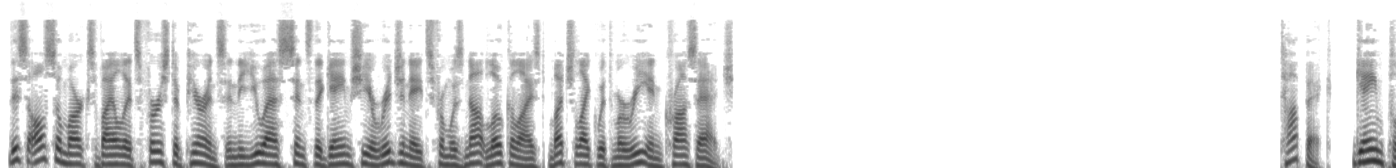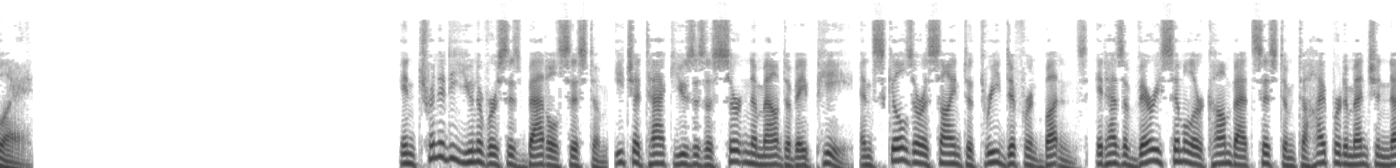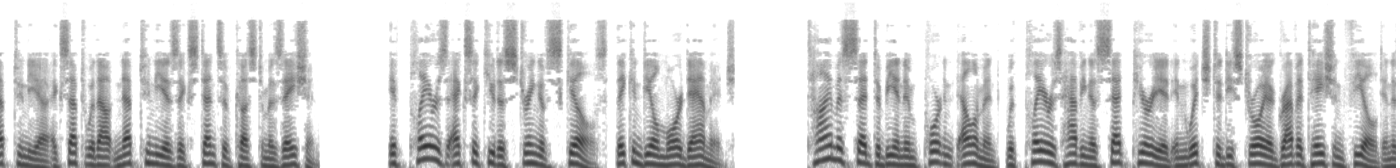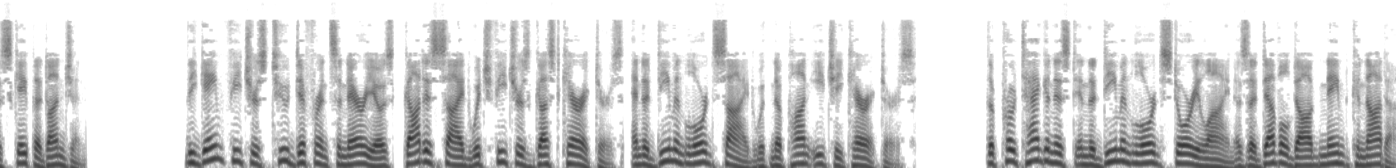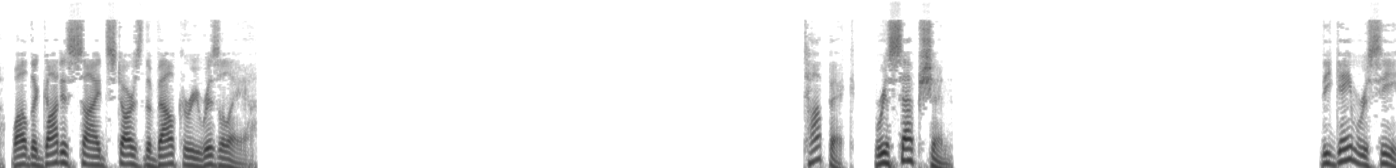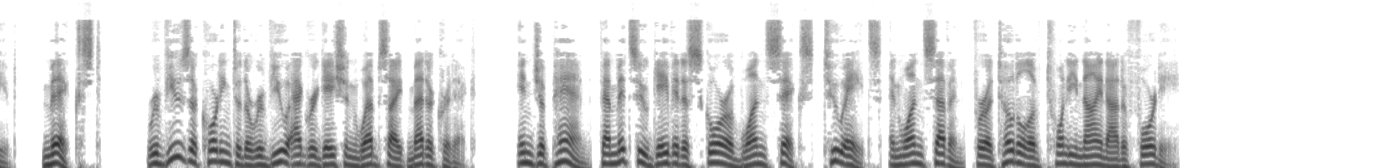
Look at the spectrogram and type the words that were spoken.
This also marks Violet's first appearance in the US since the game she originates from was not localized much like with Marie in Cross Edge. Gameplay In Trinity Universe's battle system, each attack uses a certain amount of AP, and skills are assigned to three different buttons. It has a very similar combat system to Hyperdimension Neptunia except without Neptunia's extensive customization. If players execute a string of skills, they can deal more damage. Time is said to be an important element, with players having a set period in which to destroy a gravitation field and escape a dungeon. The game features two different scenarios, Goddess side which features Gust characters, and a Demon Lord side with Nippon Ichi characters. The protagonist in the Demon Lord storyline is a devil dog named Kanata, while the Goddess side stars the Valkyrie Rizalea. Reception The game received mixed Reviews according to the review aggregation website Metacritic. In Japan, Famitsu gave it a score of 1.6, 2 8, and 1.7, for a total of 29 out of 40.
